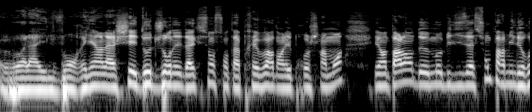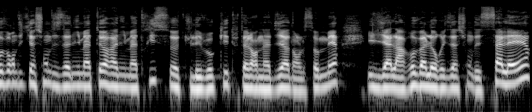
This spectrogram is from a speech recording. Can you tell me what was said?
voilà, ils vont rien lâcher. D'autres journées d'action sont à prévoir dans les prochains mois. Et en parlant de mobilisation, parmi les revendications des animateurs et animatrices, tu l'évoquais tout à l'heure Nadia dans le sommaire, il y a la revalorisation des salaires.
